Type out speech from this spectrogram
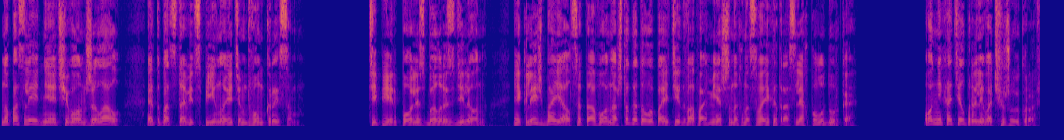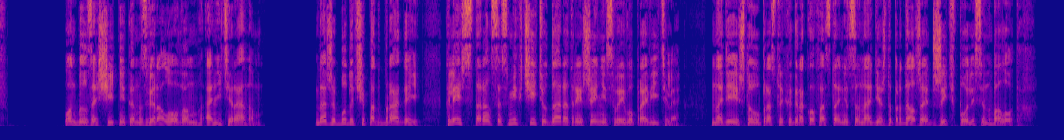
Но последнее, чего он желал, это подставить спину этим двум крысам. Теперь полис был разделен, и Клещ боялся того, на что готовы пойти два помешанных на своих отраслях полудурка. Он не хотел проливать чужую кровь. Он был защитником, звероловом, а не тираном. Даже будучи под брагой, Клещ старался смягчить удар от решений своего правителя, надеясь, что у простых игроков останется надежда продолжать жить в полисе на болотах.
